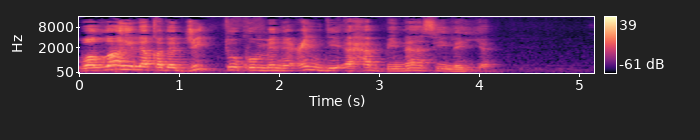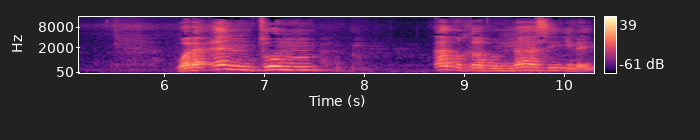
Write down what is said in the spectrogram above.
Wallahi laqad ji'tukum min 'indi ahabbi nasi ilayya. Wa la antum abghadu an-nasi ilay.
